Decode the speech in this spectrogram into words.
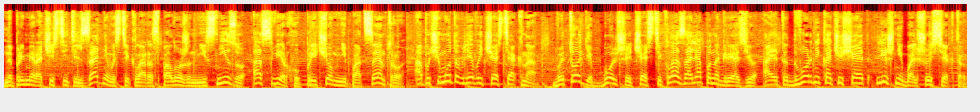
Например, очиститель заднего стекла расположен не снизу, а сверху, причем не по центру, а почему-то в левой части окна. В итоге большая часть стекла заляпана грязью, а этот дворник очищает лишь небольшой сектор.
